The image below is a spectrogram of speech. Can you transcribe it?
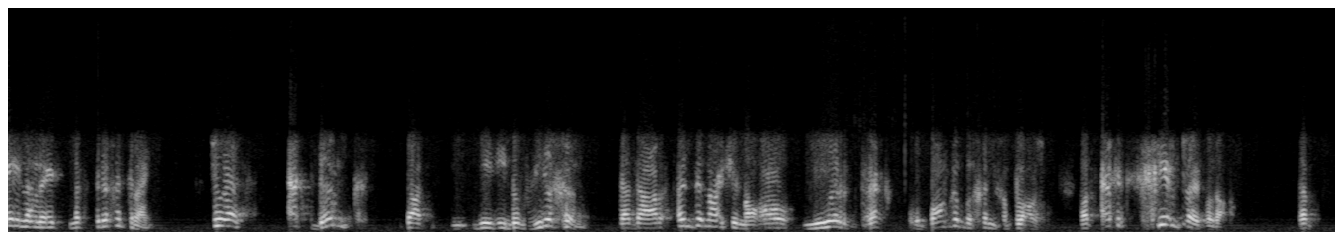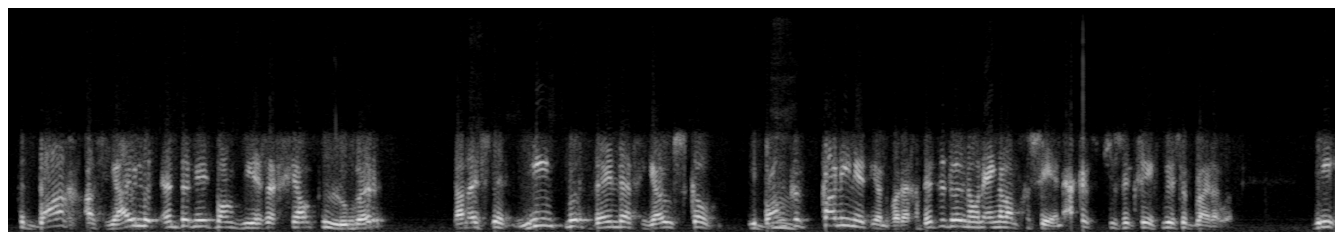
en hulle het niks teruggekry. So ek dink dat die die beweging dat daar internasionaal meer druk op banke begin geplaas word. Want ek het geen twyfel daaroor vandag as jy met internetbank besig geld verloor, dan is dit nie noodwendig jou skuld. Die banke hmm. kan nie net eenvoudig. Dit het hulle nou in Engeland gesê en ek is soos ek sê, vreeslik bly daaroor. Die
